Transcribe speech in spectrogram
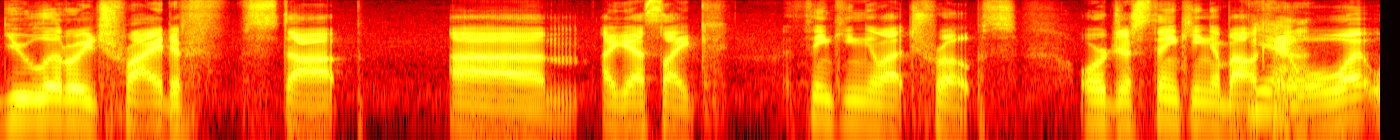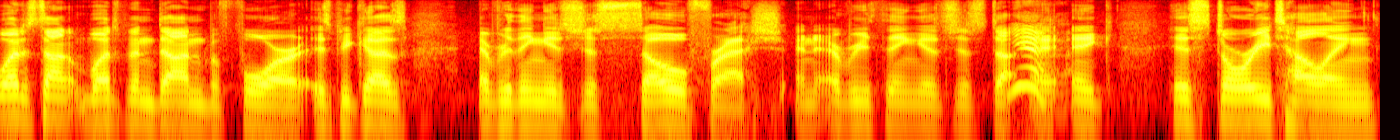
you literally try to f- stop um, i guess like thinking about tropes or just thinking about okay Yeah. well what what's done what's been done before is because everything is just so fresh and everything is just done Yeah. like his storytelling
